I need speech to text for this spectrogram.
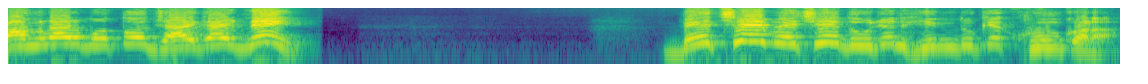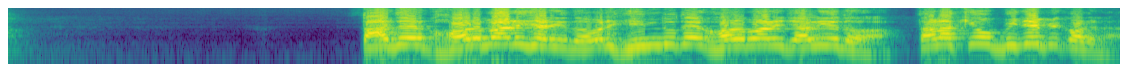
বাংলার মতো জায়গায় নেই। বেছে বেছে দুজন হিন্দুকে খুন করা। তাদের ঘর বাড়ি জ্বালিয়ে দেওয়া মানে হিন্দুদের ঘর বাড়ি জ্বালিয়ে দেওয়া, তারা কেউ বিজেপি করে না।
